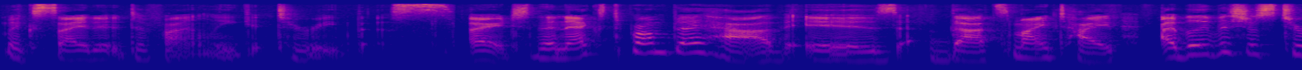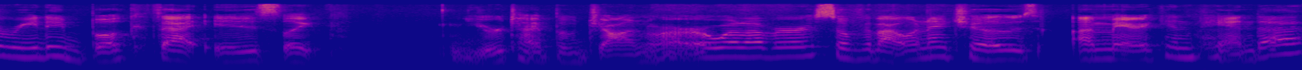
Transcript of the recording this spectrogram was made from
I'm excited to finally get to read this. Alright, the next prompt I have is That's My Type. I believe it's just to read a book that is like your type of genre or whatever. So for that one I chose American Panda.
